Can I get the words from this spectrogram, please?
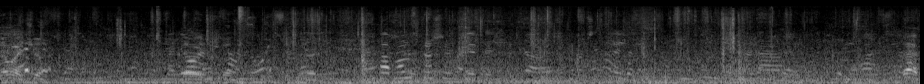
Давай, что? Давай, что? Папа, мама спрашивает, где ты? Так,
